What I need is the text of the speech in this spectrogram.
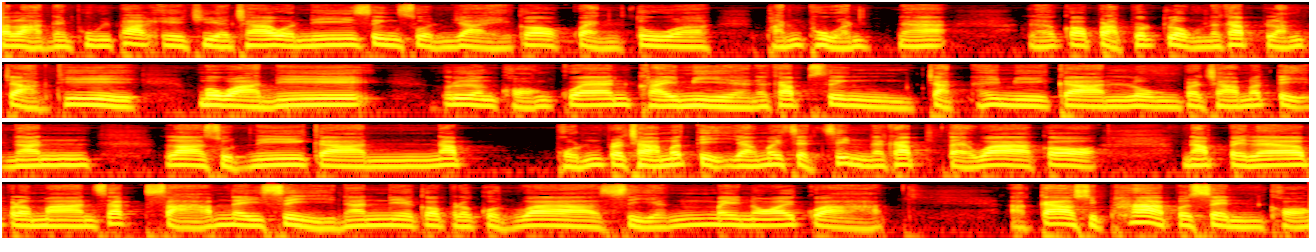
ตลาดในภูมิภาคเอเชียเช้าวันนี้ ซึ่งส่วนใหญ่ก็แกว่งตัวผันผวนนะฮะแล้วก็ปรับลดลงนะครับ หลังจากที่เมื่อวานนี้เรื่องของแคว้นไครเมียนะครับ ซึ่งจัดให้มีการลงประชามตินั้น ล่าสุดนี้การนับผลประชามติยังไม่เสร็จสิ้นนะครับ แต่ว่าก็ นับไปแล้วประมาณสัก 3 ใน 4 นั้นเนี่ยก็ปรากฏว่าเสียงไม่น้อยกว่า 95%ของ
